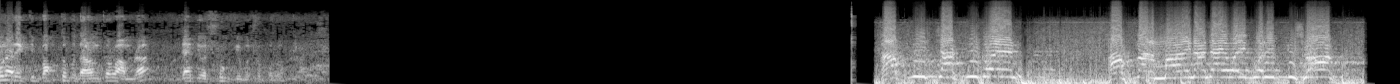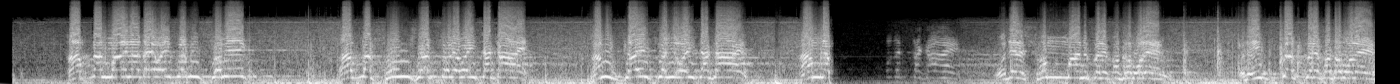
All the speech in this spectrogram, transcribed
ওনার একটি বক্তব্য ধারণ করব আমরা জাতীয় সুখ দিবস উপলক্ষে। আপনি চাকরি করেন, আপনার মায়না দেয় ওই গরিব কৃষক, আপনার মায়না দেয় ওই গরিব শ্রমিক, আপনার সংসার চলে ওই টাকায়, আমি গাড়ি চলি ওই টাকায়, আমরা ওদের টাকায় ওদের সম্মান করে কথা বলেন, ওদের ইজ্জত করে কথা বলেন,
